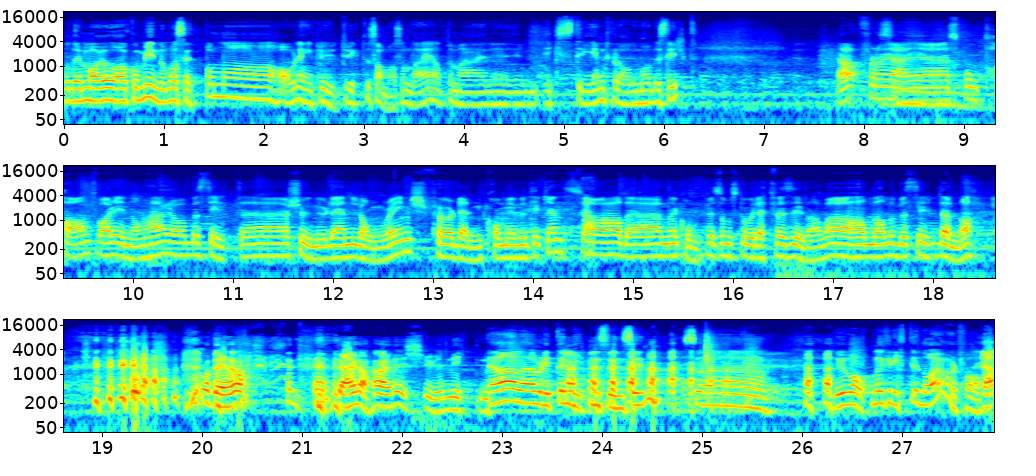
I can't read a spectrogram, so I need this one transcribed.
Og de har jo da kommet innom og sett på den og har vel egentlig uttrykt det samme som deg, at de er eh, ekstremt glad de har bestilt. Ja, for når jeg eh, spontant var innom her og bestilte 701 long range før den kom i butikken, så hadde jeg en kompis som sto rett ved siden av meg. og Han hadde bestilt denne. og det, var, det er da 2019. Ja, det er blitt en liten stund siden. Så du valgte nok riktig da, i hvert fall. Ja,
